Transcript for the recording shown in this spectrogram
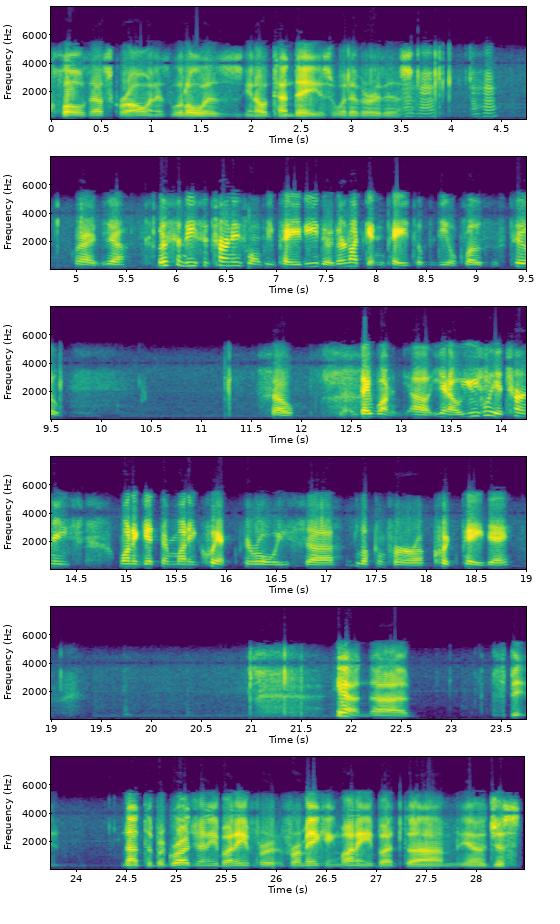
close escrow in as little as you know 10 days whatever it is. Mhm. Mhm. Right, yeah. Listen, these attorneys won't be paid either. They're not getting paid till the deal closes too. So they want uh you know, usually attorneys want to get their money quick. They're always uh looking for a quick payday. Yeah, and uh not to begrudge anybody for for making money, but um, you know, just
